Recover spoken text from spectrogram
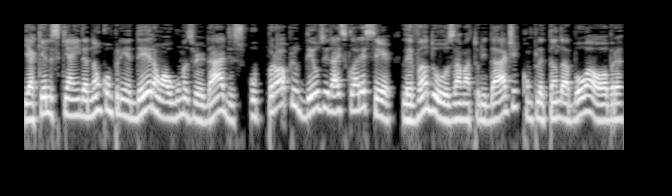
E aqueles que ainda não compreenderam algumas verdades, o próprio Deus irá esclarecer, levando-os à maturidade, completando a boa obra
